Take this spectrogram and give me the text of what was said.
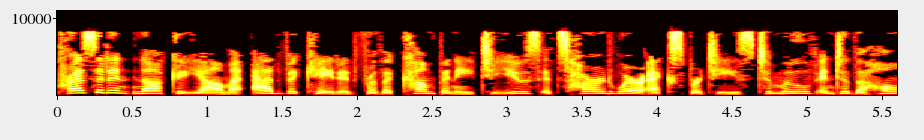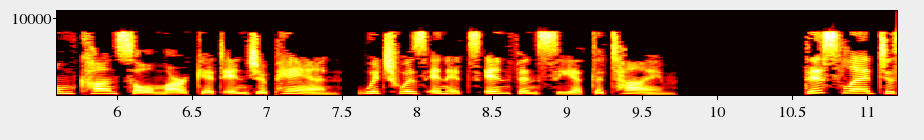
President Nakayama advocated for the company to use its hardware expertise to move into the home console market in Japan, which was in its infancy at the time. This led to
